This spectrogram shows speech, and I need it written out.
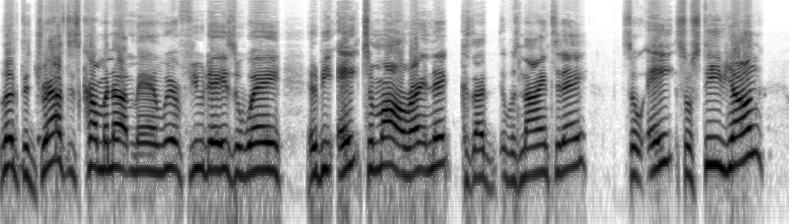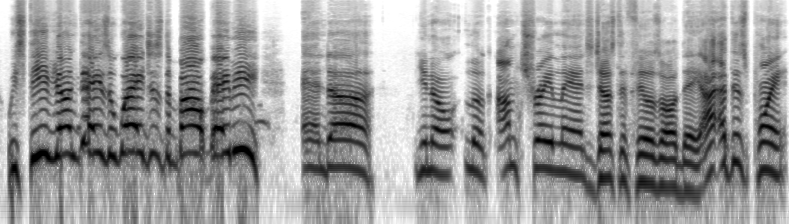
Look, the draft is coming up, man. We're a few days away. It'll be eight tomorrow, right, Nick? Because I it was nine today. So eight. So Steve Young, we Steve Young days away, just about, baby. And uh, you know, look, I'm Trey Lance, Justin Fields all day. I, at this point,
